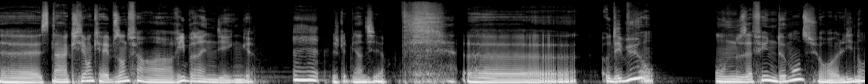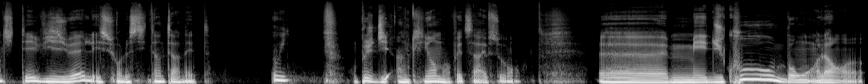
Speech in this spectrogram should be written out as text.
Euh, C'était un client qui avait besoin de faire un rebranding. Mhm. Je l'ai bien dit. hein. Au début, on, on nous a fait une demande sur l'identité visuelle et sur le site internet. Oui. En plus, je dis un client, mais en fait, ça arrive souvent. Euh, mais du coup, bon, alors,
